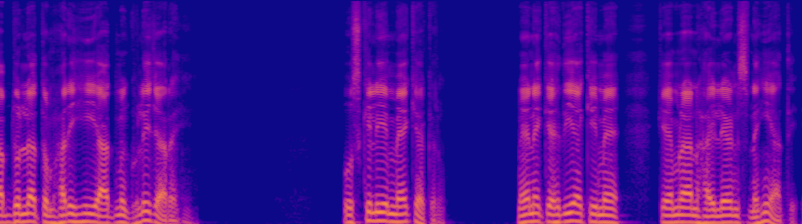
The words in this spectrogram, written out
अब्दुल्ला तुम्हारी ही याद में घुले जा रहे हैं। उसके लिए मैं क्या करूँ? मैंने कह दिया कि मैं कैमरान हाईलैंड्स नहीं आते।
